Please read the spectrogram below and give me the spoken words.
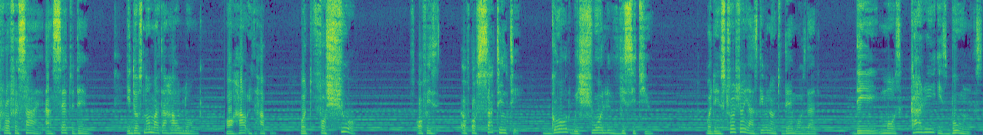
prophesy and said to them, It does not matter how long or how it happened, but for sure, of, his, of, of certainty, God will surely visit you. But the instruction he has given unto them was that they must carry his bones.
